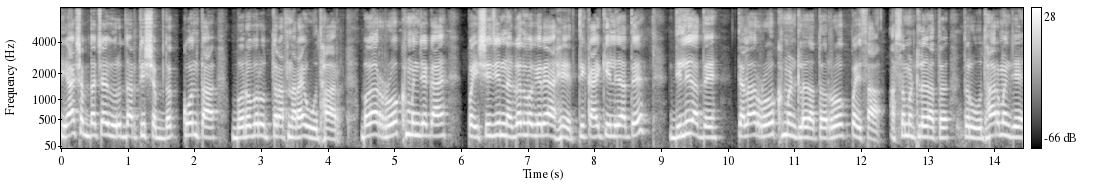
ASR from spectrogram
या शब्दाच्या विरुद्धार्थी शब्द कोणता? बरोबर उत्तर असणार आहे उधार. बघा रोख म्हणजे काय? पैसे जी नगद वगैरे आहे ती काय केली जाते? दिली जाते. त्याला रोख म्हटलं जातं रोख पैसा असं म्हटलं जातं. तर उधार म्हणजे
